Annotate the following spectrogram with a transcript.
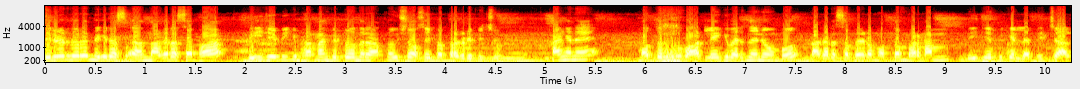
തിരുവനന്തപുരം നഗര നഗരസഭ ബി ജെ പിക്ക് ഭരണം കിട്ടുമെന്നൊരു ആത്മവിശ്വാസം ഇപ്പൊ പ്രകടിപ്പിച്ചു. അങ്ങനെ മൊത്തം വാർഡിലേക്ക് വരുന്നതിന് മുമ്പ് നഗരസഭയുടെ മൊത്തം ഭരണം ബി ജെ പിക്ക് ലഭിച്ചാൽ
